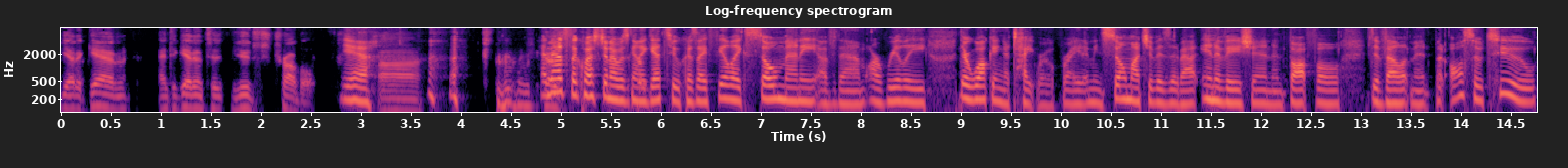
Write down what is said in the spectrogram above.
yet again and to get into huge trouble. Yeah. And that's the question I was going to get to because I feel like so many of them are really they're walking a tightrope, right? I mean, so much of it is about innovation and thoughtful development, but also too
